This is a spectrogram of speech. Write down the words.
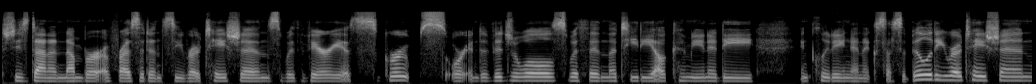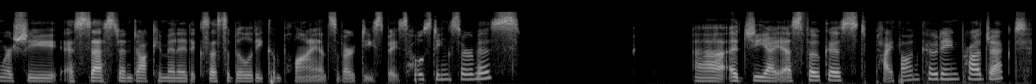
She's done a number of residency rotations with various groups or individuals within the TDL community, including an accessibility rotation where she assessed and documented accessibility compliance of our DSpace hosting service. Uh, a GIS focused Python coding project,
